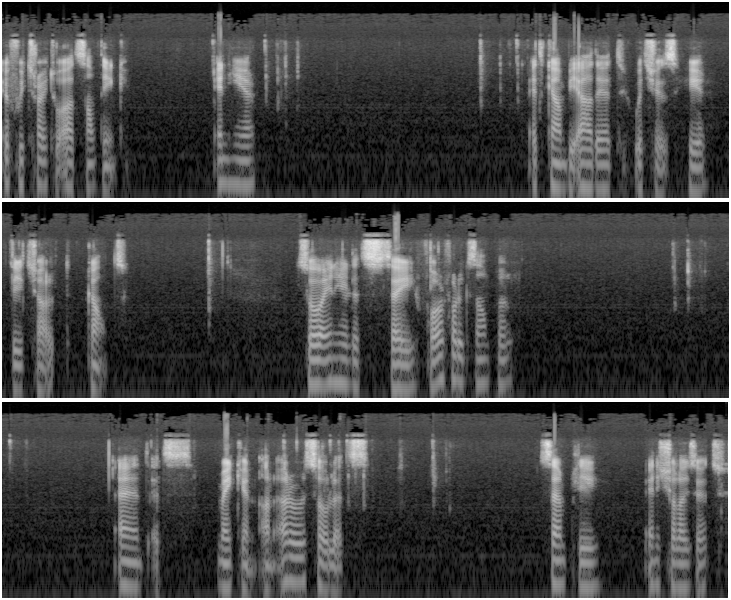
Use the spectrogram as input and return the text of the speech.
If we try to add something in here it can be added which is here the child count. So in here let's say 4 for example and it's making an error so let's simply initialize it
